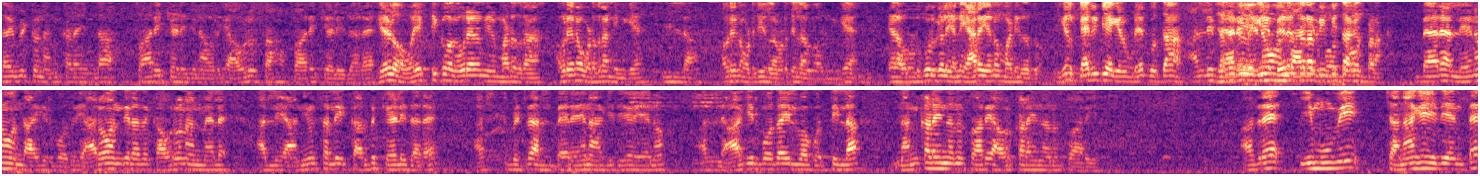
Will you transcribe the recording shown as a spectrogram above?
ದಯವಿಟ್ಟು ನನ್ನ ಕಡೆಯಿಂದ ಸಾರಿ ಕೇಳಿದ್ದೀನಿ ಅವ್ರಿಗೆ. ಅವರು ಸಹ ಸಾರಿ ಕೇಳಿದ್ದಾರೆ. ಹೇಳು ವೈಯಕ್ತಿಕವಾಗಿ ಅವ್ರೇನೋ ನೀವು ಮಾಡಿದ್ರ? ಅವ್ರೇನೋ ಹೊಡೆದ್ರ ನಿಮಗೆ ಇಲ್ಲ. ಅವ್ರೇನೋ ಹೊಡೆದಿಲ್ಲ ಹೊಡೆದಿಲ್ಲ ಅಲ್ವಾ ನಿಮಗೆ ಏನೋ ಅವ್ರ ಹುಡುಗರುಗಳು ಏನೋ ಯಾರೋ ಏನೋ ಮಾಡಿರೋದು. ಈಗ ಕ್ಲಾರಿಟಿ ಆಗಿ ಹೇಳ್ಬಿಡಿ ಗೊತ್ತಾ? ಅಲ್ಲಿ ಬೇರೆ ಬೇರೆ ತರ ಬಿಂಬಿತ ಆಗಿರ್ಬೋದು. ಬೇರೆ ಅಲ್ಲೇನೋ ಏನೋ ಒಂದು ಆಗಿರ್ಬೋದು. ಯಾರೋ ಅಂದಿರೋದಕ್ಕೆ ಅವರು ನನ್ನ ಮೇಲೆ ಅಲ್ಲಿ ಆ ನ್ಯೂಸ್ ಅಲ್ಲಿ ಕರೆದು ಕೇಳಿದ್ದಾರೆ. ಅಷ್ಟು ಬಿಟ್ರೆ ಅಲ್ಲಿ ಬೇರೆ ಏನಾಗಿದೆಯೋ ಏನೋ ಅಲ್ಲಿ ಆಗಿರ್ಬೋದಾ ಇಲ್ವೋ ಗೊತ್ತಿಲ್ಲ. ನನ್ನ ಕಡೆಯಿಂದನೂ ಸಾರಿ ಅವ್ರ ಕಡೆಯಿಂದನೂ ಸಾರಿ ಆದರೆ ಈ ಮೂವಿ ಚೆನ್ನಾಗೇ ಇದೆ ಅಂತೆ.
